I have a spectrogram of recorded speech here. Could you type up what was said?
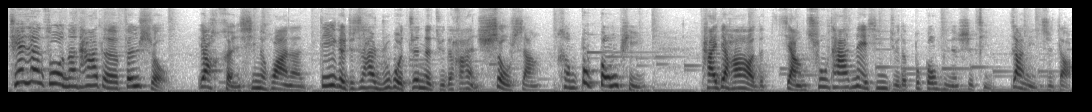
天秤座呢，他的分手要狠心的话呢，第一个就是他如果真的觉得他很受伤、很不公平，他一定要好好的讲出他内心觉得不公平的事情，让你知道，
